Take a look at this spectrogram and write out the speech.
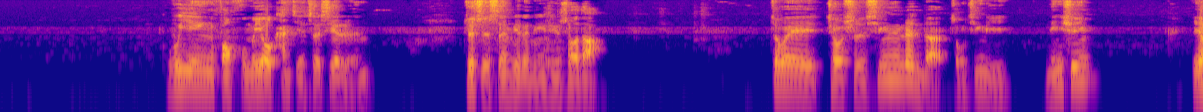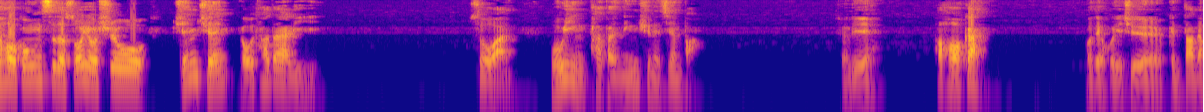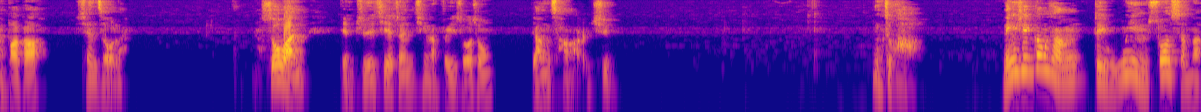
吴英仿佛没有看见这些人，指指身边的林勋说道：“这位就是新任的总经理林勋，以后公司的所有事务全权由他代理。”说完，吴英拍拍林勋的肩膀。兄弟，好好干！我得回去跟大亮报告，先走了。说完，便直接钻进了飞梭中，扬长而去。林总好，林勋刚想对吴影说什么，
